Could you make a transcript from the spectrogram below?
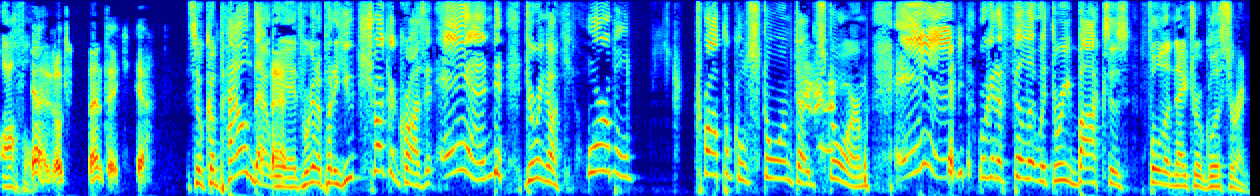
awful. Yeah, it looks authentic. Yeah, So compound that uh, with, we're going to put a huge truck across it and during a horrible tropical storm type storm, and we're going to fill it with three boxes full of nitroglycerin.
